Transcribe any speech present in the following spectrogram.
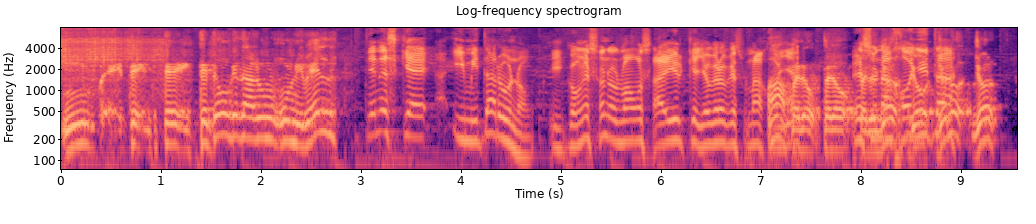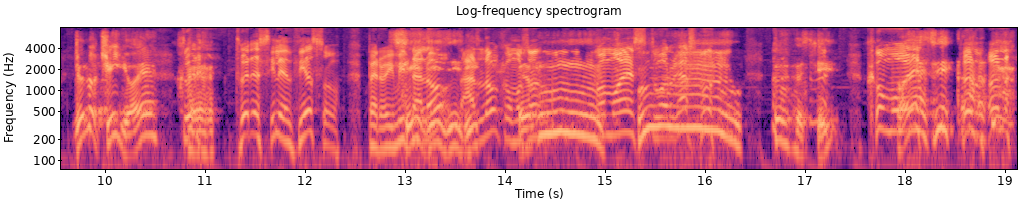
Mm, te, te- te tengo que dar un, un nivel. Tienes que imitar uno y con eso nos vamos a ir, que yo creo que es una Ah, joya. pero, pero, es pero una yo, yo- joyita. Yo, no, yo, no chillo, ¿eh? Tú, eres- tú eres silencioso, pero imítalo, Sí, sí, sí, sí. hazlo. ¿Cómo, Pero, son- ¿Cómo es tu orgasmo? Sí. ¿Cómo es? Perdona,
